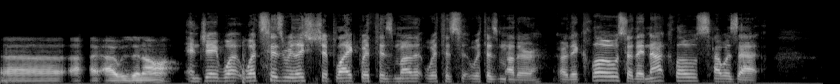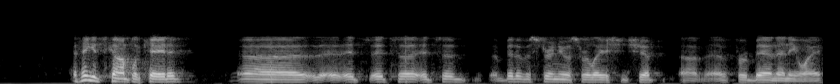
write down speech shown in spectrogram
I, I, was in awe. And Jay, what what's his relationship like with his mother? With his with his mother, are they close? Are they not close? How was that? I think it's complicated. Uh, it's it's a it's a, a, bit of a strenuous relationship uh, for Ben anyway.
